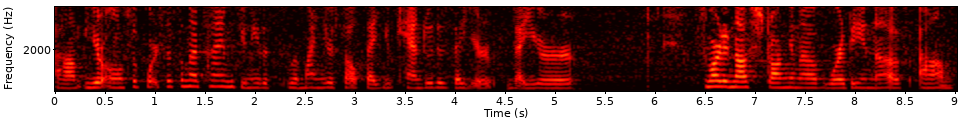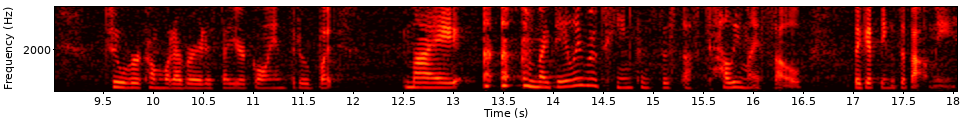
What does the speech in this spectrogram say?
um, your own support system at times. You need to remind yourself that you can do this that you're that you're smart enough strong enough worthy enough um, to overcome whatever it is that you're going through. But my my daily routine consists of telling myself the good things about me,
